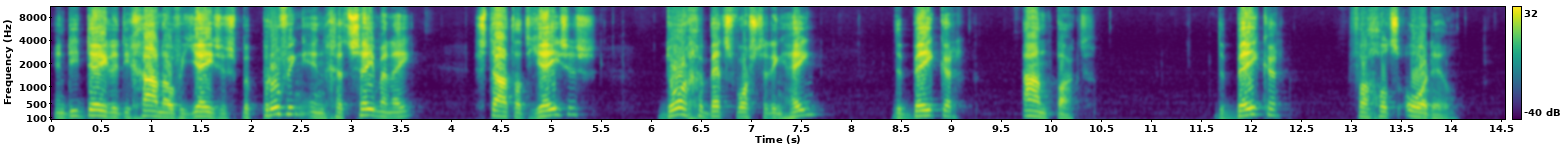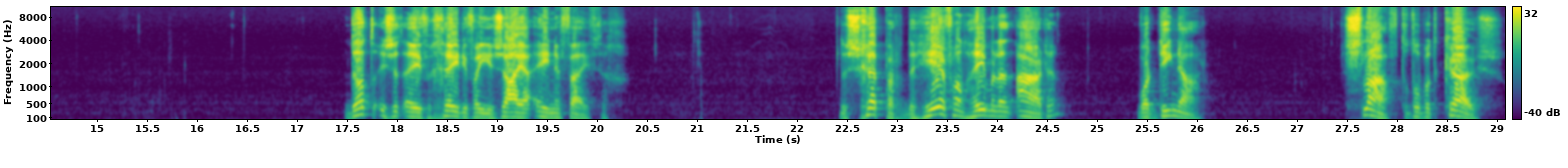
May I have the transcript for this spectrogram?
in die delen die gaan over Jezus' beproeving in Gethsemane, staat dat Jezus door gebedsworsteling heen de beker aanpakt. De beker van Gods oordeel. Dat is het evangelie van Jesaja 51. De schepper, de Heer van hemel en aarde, wordt dienaar. Slaaf tot op het kruis.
